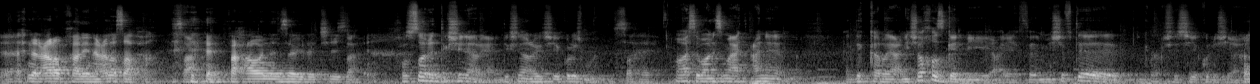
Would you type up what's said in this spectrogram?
إحنا العرب خالينا على صفحة. صح. فحاولنا نسوي ذا الشيء صح. خصوصا ال dictionary يعني ال dictionary شيء كلش مهم. صحيح. هسه أنا سمعت عنه أتذكر يعني شخص قال لي عليه فمن شفته شيء شيء كلش يعني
